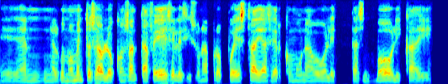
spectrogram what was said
eh, en algún momento se habló con Santa Fe, se les hizo una propuesta de hacer como una boleta simbólica de,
